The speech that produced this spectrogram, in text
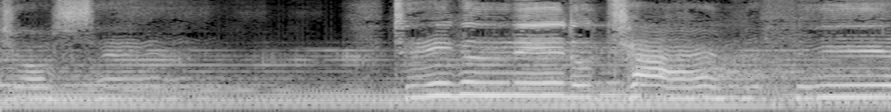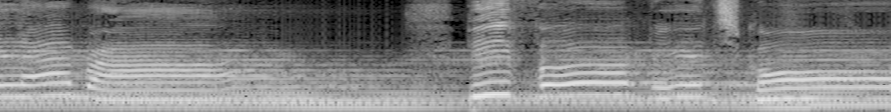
yourself. Take a little time to feel around before it's gone.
